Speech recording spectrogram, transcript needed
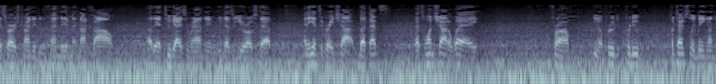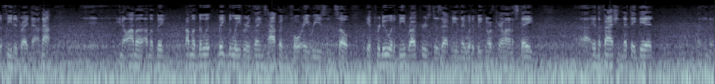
as far as trying to defend him and not foul. Uh, they had two guys around him. He does a euro step, and he hits a great shot. But that's that's one shot away from you know Purdue, potentially being undefeated right now. Now, you know I'm a I'm a big I'm a big believer in things happen for a reason. So if Purdue would have beat Rutgers, does that mean they would have beat North Carolina State uh, in the fashion that they did? Uh, you know,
